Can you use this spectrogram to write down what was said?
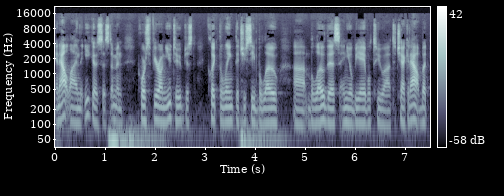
and outline the ecosystem. And of course, if you're on YouTube, just click the link that you see below uh, below this, and you'll be able to uh, to check it out. But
